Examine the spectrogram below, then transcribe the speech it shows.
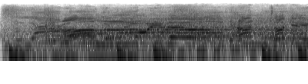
From Louisville, Kentucky,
